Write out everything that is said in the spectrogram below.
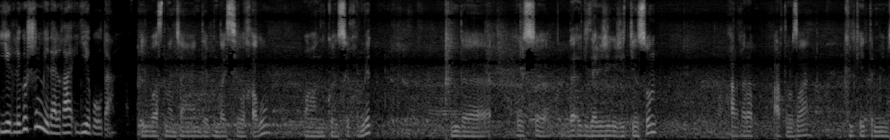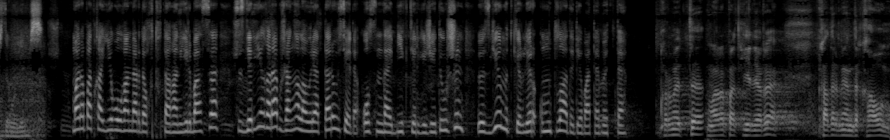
ерлігі үшін медальға ие болды. Елбасынан жаңағындай бұндай сыйлық алу маған үлкен сый құрмет. Енді осы дәрежеге жеткен соң ары қарап артымызға кіл келтірмейміз деп ойлаймыз. Марапатқа ие болғандарды құттықтаған елбасы сіздерге қарап жаңа лауреаттар өседі. Осындай биіктерге жету үшін өзге үміткерлер ұмтылады деп атап өтті. Құрметті марапат иелері қадірменді қауым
